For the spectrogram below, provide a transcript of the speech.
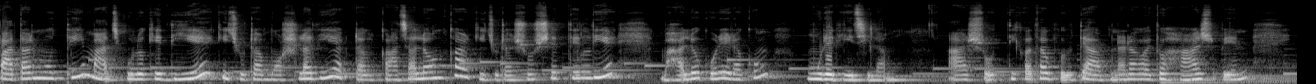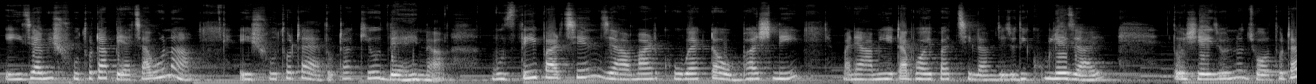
পাতার মধ্যেই মাছগুলোকে দিয়ে কিছুটা মশলা দিয়ে, একটা কাঁচা লঙ্কা আর কিছুটা সর্ষের তেল দিয়ে ভালো করে এরকম মুড়ে দিয়েছিলাম। আর সত্যি কথা বলতে আপনারা হয়তো হাসবেন, এই যে আমি সুতোটা পেঁচাবো না, এই সুতোটা এতটা কেউ দেয় না। বুঝতেই পারছেন যে আমার খুব একটা অভ্যাস নেই মানে আমি এটা ভয় পাচ্ছিলাম যে যদি খুলে যায়, তো সেই জন্য যতটা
